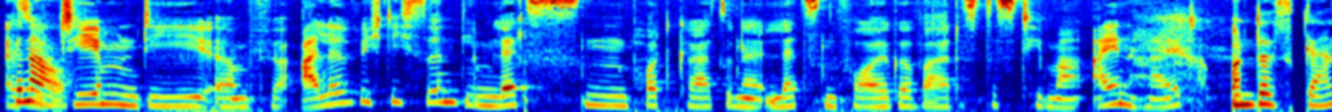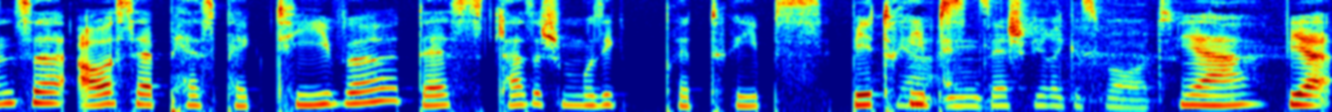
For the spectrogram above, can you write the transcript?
Also genau. Themen, die ähm, für alle wichtig sind. Im letzten Podcast, in der letzten Folge war das das Thema Einheit. Und das Ganze aus der Perspektive des klassischen Musik Betriebs. Betriebs. Ja, ein sehr schwieriges Wort. Ja, wir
